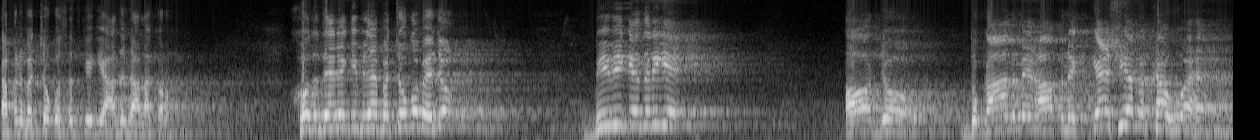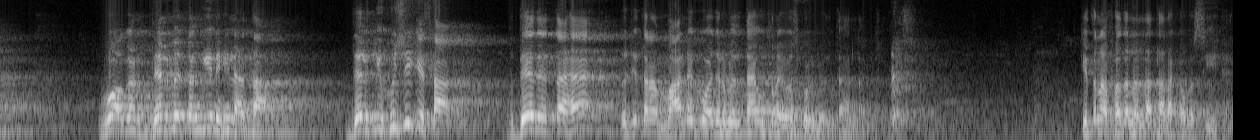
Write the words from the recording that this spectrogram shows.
اپنے بچوں کو صدقے کی عادت ڈالا کرو۔ خود دینے کی بجائے بچوں کو بھیجو۔ بیوی کے ذریعے اور جو دکان میں آپ نے کیشیئر رکھا ہوا ہے، وہ اگر دل میں تنگی نہیں لاتا، دل کی خوشی کے ساتھ وہ دے دیتا ہے، تو جتنا مالک کو اجر ملتا ہے، اتنا ہی اس کو بھی ملتا ہے اللہ کے فضل سے۔ کتنا فضل اللہ تعالیٰ کا وسیع ہے۔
